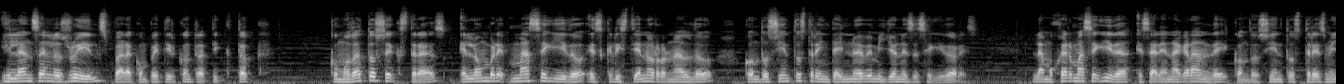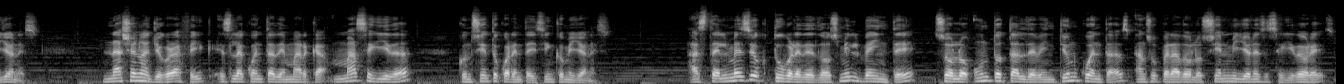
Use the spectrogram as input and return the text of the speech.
y lanzan los Reels para competir contra TikTok. Como datos extras, el hombre más seguido es Cristiano Ronaldo con 239 millones de seguidores. La mujer más seguida es Ariana Grande con 203 millones. National Geographic es la cuenta de marca más seguida con 145 millones. Hasta el mes de octubre de 2020, solo un total de 21 cuentas han superado los 100 millones de seguidores,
